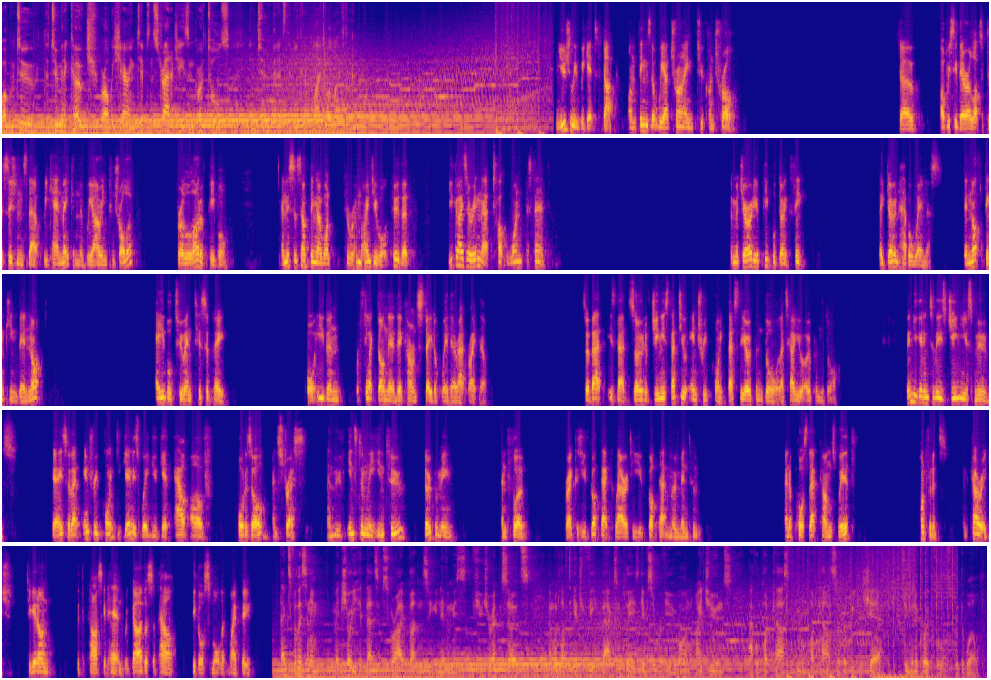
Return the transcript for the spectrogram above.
welcome to the Two Minute Coach, where I'll be sharing tips and strategies and growth tools in two minutes that you can apply to a lifetime. Usually, we get stuck on things that we are trying to control. So, obviously, there are lots of decisions that we can make and that we are in control of. For a lot of people, and this is something I want to remind you all too that you guys are in that top 1%. The majority of people don't think. They don't have awareness. They're not thinking. They're not able to anticipate or even reflect on their, their current state of where they're at right now. So that is that zone of genius. That's your entry point. That's the open door. That's how you open the door. Then you get into these genius moves. Okay, so that entry point again is where you get out of cortisol and stress and move instantly into dopamine and flow, right? Because you've got that clarity, you've got that momentum. And of course, that comes with confidence and courage to get on with the task at hand, regardless of how big or small it might be. Thanks for listening. Make sure you hit that subscribe button so you never miss future episodes. And we'd love to get your feedback. So please give us a review on iTunes, Apple Podcasts, and Google Podcasts so that we can share two minute growth tools with the world.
